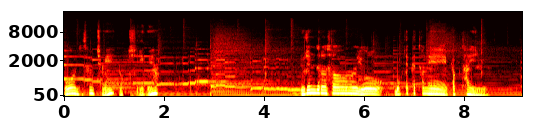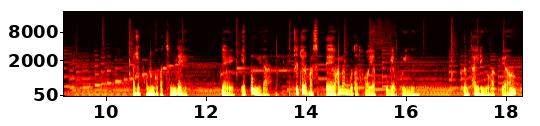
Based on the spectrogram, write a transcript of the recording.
그리고 이제 3층에 욕실이고요. 요즘 들어서 요 목재 패턴의 벽 타일 자주 보는 것 같은데 네 예쁩니다. 실제로 봤을 때 화면보다 더 예쁘게 보이는 그런 타일인 것 같고요.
